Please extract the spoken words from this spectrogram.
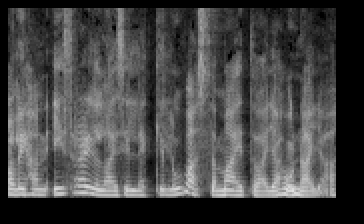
Olihan israelilaisillekin luvassa maitoa ja hunajaa.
